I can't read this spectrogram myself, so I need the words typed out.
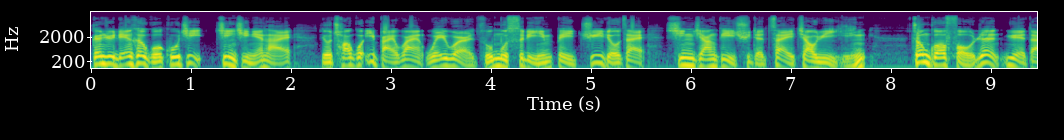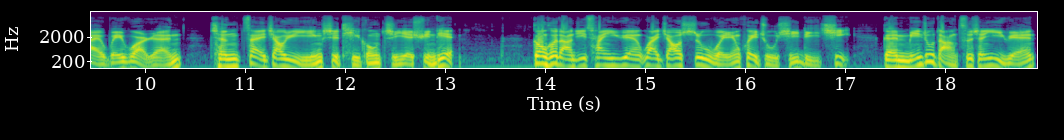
根据联合国估计，近几年来有超过一百万维吾尔族穆斯林被拘留在新疆地区的再教育营。中国否认虐待维吾尔人，称再教育营是提供职业训练。共和党籍参议院外交事务委员会主席李契跟民主党资深议员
